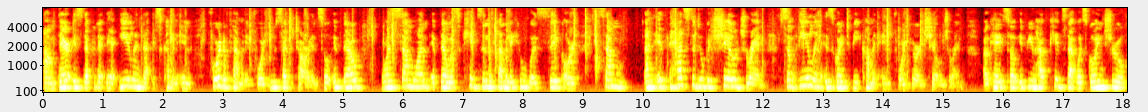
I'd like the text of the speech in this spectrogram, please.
um, there is definitely a healing that is coming in for the family for you Sagittarian so if there was someone if there was kids in the family who was sick or some and it has to do with children some healing is going to be coming in for your children okay? So if you have kids that was going through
